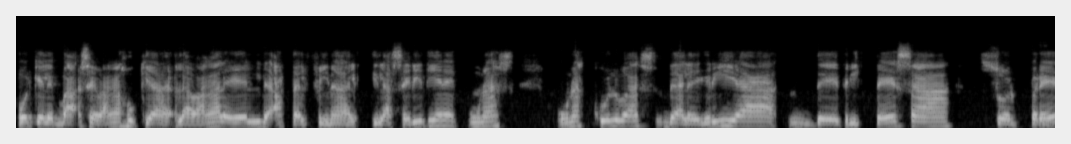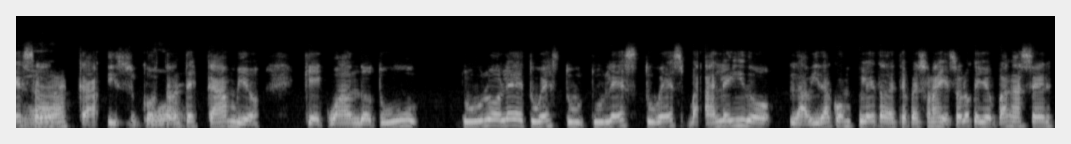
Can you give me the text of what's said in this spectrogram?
Porque les va, se van a juquear, la van a leer hasta el final. Y la serie tiene unas, unas curvas de alegría, de tristeza, sorpresa y constantes cambios que cuando tú tú lo lees, tú ves, tú, tú lees, tú ves, has leído la vida completa de este personaje. Eso es lo que ellos van a hacer,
